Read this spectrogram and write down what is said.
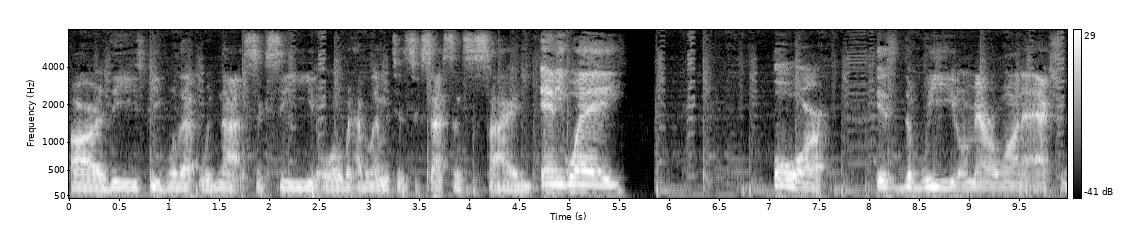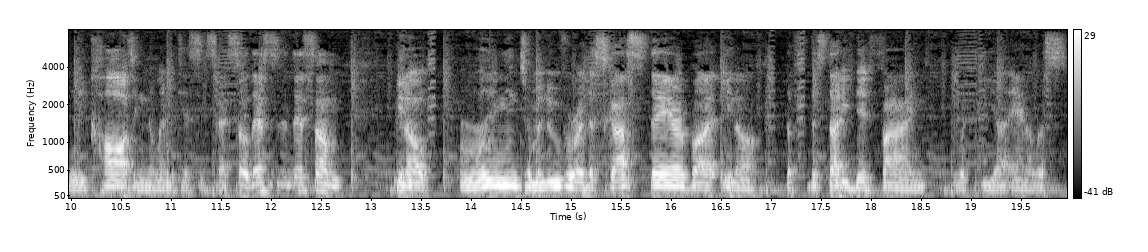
are these people that would not succeed or would have limited success in society anyway, or is the weed or marijuana actually causing the limited success? So there's there's some you know room to maneuver or discuss there, but you know the, the study did find what the uh, analysts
